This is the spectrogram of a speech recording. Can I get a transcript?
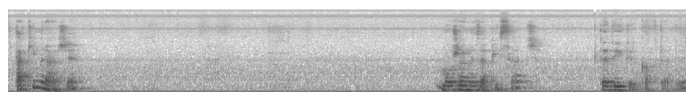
W takim razie możemy zapisać. Wtedy i tylko wtedy.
